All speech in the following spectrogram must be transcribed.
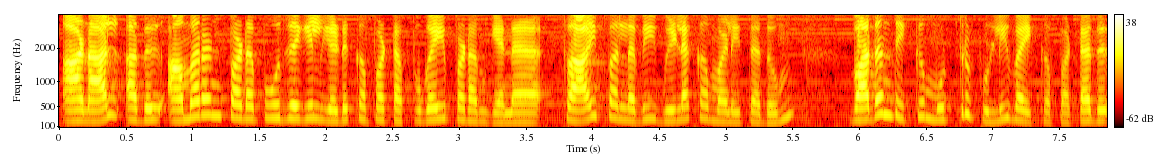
ஆனால் அது அமரன் பட பூஜையில் எடுக்கப்பட்ட புகைப்படம் என சாய் பல்லவி விளக்கம் அளித்ததும் வதந்திக்கு முற்றுப்புள்ளி வைக்கப்பட்டது.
